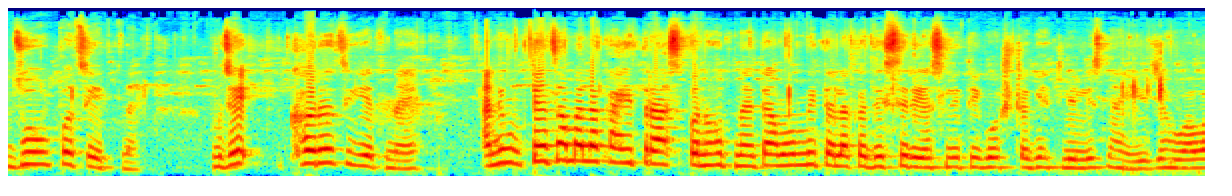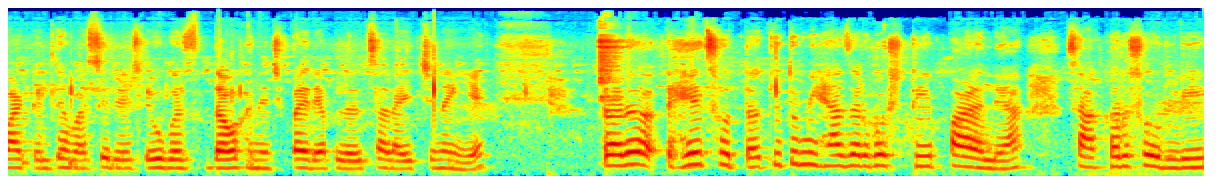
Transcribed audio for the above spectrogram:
झोपच येत नाही. म्हणजे खरंच येत नाही. आणि त्याचा मला काही त्रास पण होत नाही. त्यामुळे मी त्याला कधी सिरियसली ती गोष्ट घेतलेलीच नाही. जेव्हा वाटेल तेव्हा सिरियसली उगाच दवाखान्याची पायरी आपल्याला चढायची नाही आहे तर हेच होतं की तुम्ही ह्या जर गोष्टी पाळल्या साखर सोडली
